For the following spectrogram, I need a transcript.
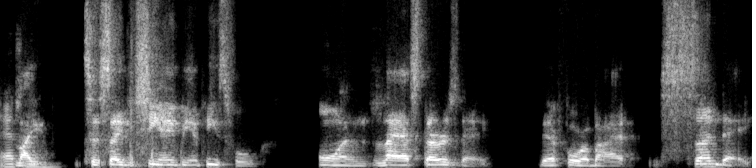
Absolutely. Like to say that she ain't being peaceful on last Thursday. Therefore, by Sunday,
